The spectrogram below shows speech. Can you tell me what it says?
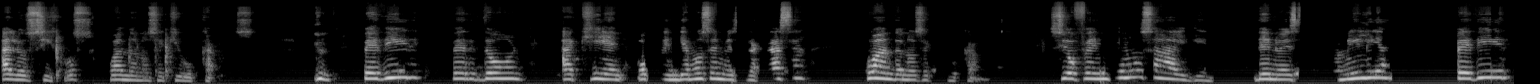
a los hijos cuando nos equivocamos. Pedir perdón a quien ofendemos en nuestra casa cuando nos equivocamos. Si ofendemos a alguien de nuestra familia, pedir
